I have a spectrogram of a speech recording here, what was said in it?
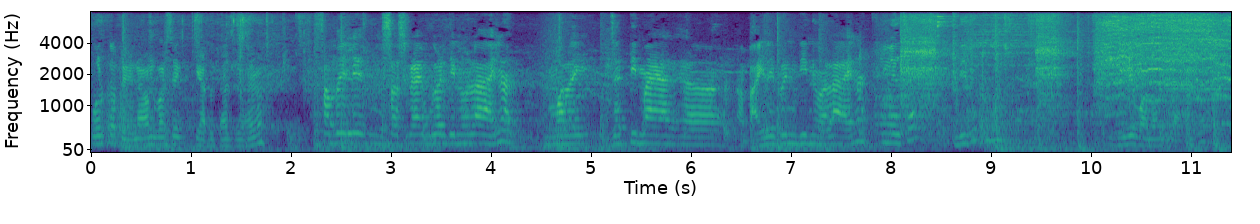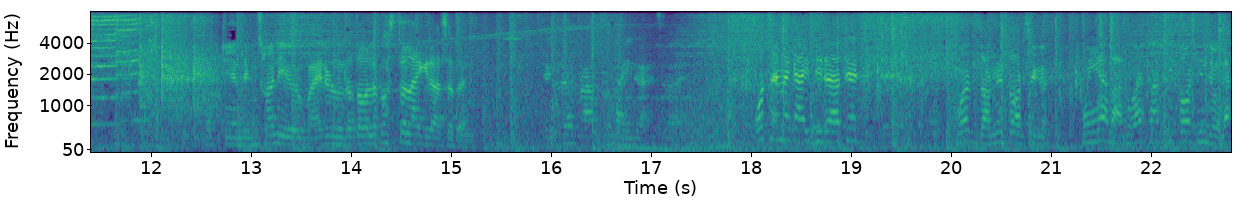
वर्ल्ड कप हेर्न आउनुपर्छ क्या हो दाजु होइन सबैले सब्सक्राइब गरिदिनु होला होइन? मलाई जति माया भाइले पनि दिनु होला होइन? मिल्छ? दिदी? भिडियो बनाउँछ त्यहाँदेखि छ नि? यो भाइरल हुँदा तपाईँलाई कस्तो लागिरहेछ त? नि एकदम राम्रो लागिरहेको छ अचानक आइदिरहेको थियो म झन्डै तर्सेको। म यहाँ भएको भए साँच्चै तर्सिन्थ्यो होला।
